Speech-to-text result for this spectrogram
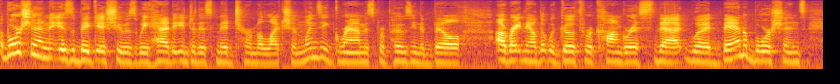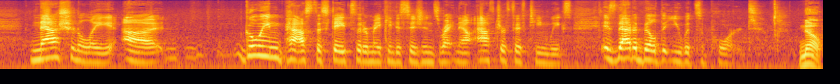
Abortion is a big issue as we head into this midterm election. Lindsey Graham is proposing a bill uh, right now that would go through Congress that would ban abortions nationally. Uh, going past the states that are making decisions right now after 15 weeks. Is that a bill that you would support? No.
